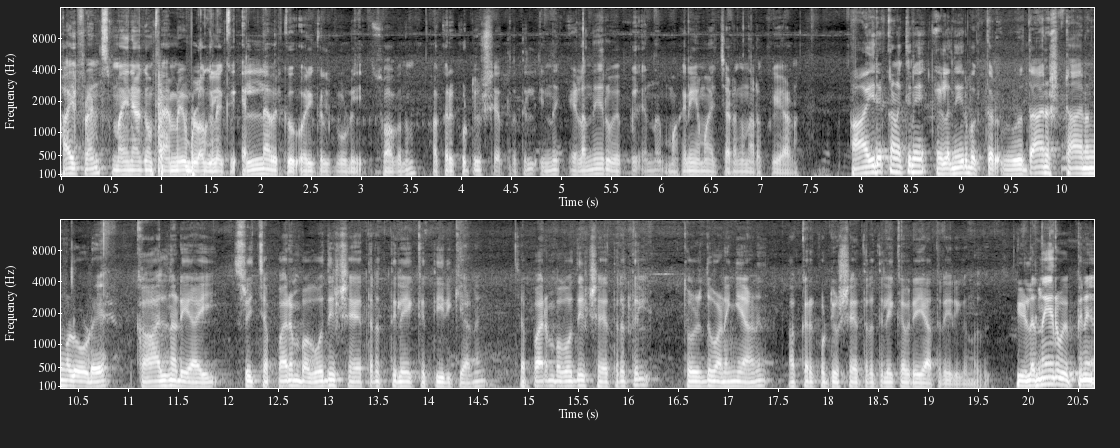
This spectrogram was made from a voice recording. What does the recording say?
ഹായ് ഫ്രണ്ട്സ് മൈനാകം ഫാമിലി ബ്ലോഗിലേക്ക് എല്ലാവർക്കും ഒരിക്കൽ കൂടി സ്വാഗതം. അക്കരക്കുട്ടി ക്ഷേത്രത്തിൽ ഇന്ന് ഇളനീർ വെപ്പ് എന്ന മഹനീയമായ ചടങ്ങ് നടക്കുകയാണ്. ആയിരക്കണക്കിന് ഇളനീർ ഭക്തർ വ്രതാനുഷ്ഠാനങ്ങളോടെ കാൽനടയായി ശ്രീ ചപ്പാരം ഭഗവതി ക്ഷേത്രത്തിലേക്ക് എത്തിയിരിക്കുകയാണ്. ചപ്പാരം ഭഗവതി ക്ഷേത്രത്തിൽ തൊഴുതു വണങ്ങിയാണ് അക്കരക്കുട്ടി ക്ഷേത്രത്തിലേക്ക് അവർ യാത്ര ചെയ്തിരിക്കുന്നത്. ഇളനീർ വെപ്പിന്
